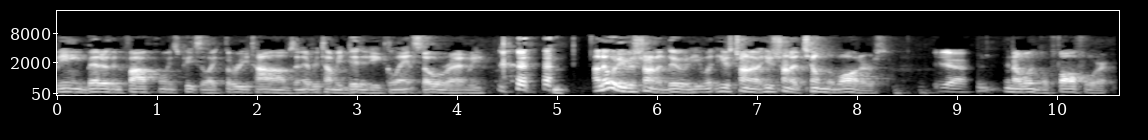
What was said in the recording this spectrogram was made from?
being better than Five Points Pizza like three times, and every time he did it, he glanced over at me. I know what he was trying to do. He he was trying to he was trying to chum the waters, yeah, and I wasn't gonna fall for it.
